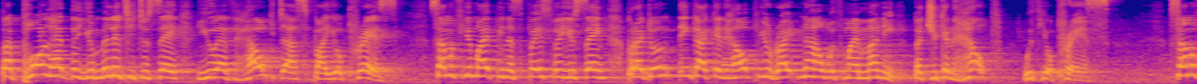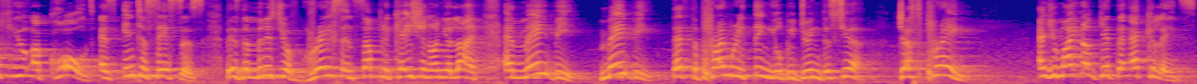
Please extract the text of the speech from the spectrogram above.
But Paul had the humility to say, You have helped us by your prayers. Some of you might be in a space where you're saying, But I don't think I can help you right now with my money, but you can help with your prayers. Some of you are called as intercessors. There's the ministry of grace and supplication on your life. And maybe, maybe that's the primary thing you'll be doing this year just praying. And you might not get the accolades.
